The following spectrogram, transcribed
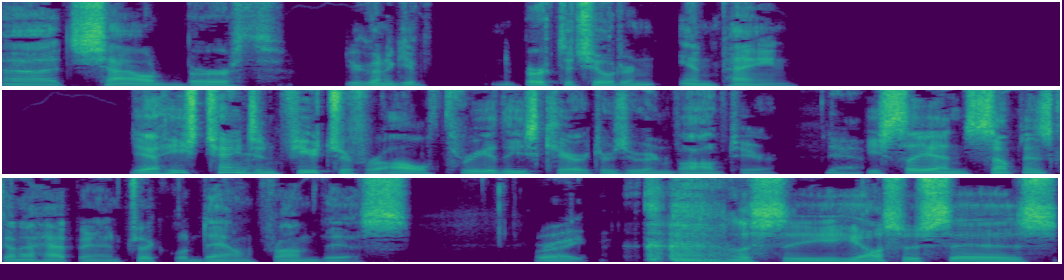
uh, childbirth, you're going to give birth to children in pain. Yeah, he's changing future for all three of these characters who are involved here. Yeah. He's saying something's going to happen and trickle down from this. Right. Let's see. He also says,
